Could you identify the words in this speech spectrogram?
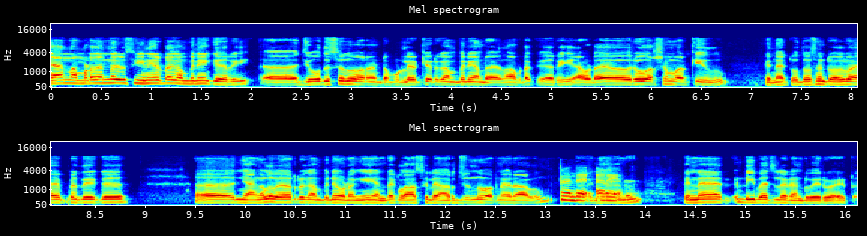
ഞാൻ നമ്മുടെ തന്നെ ഒരു സീനിയറുടെ കമ്പനി കയറി. ജ്യോതിസ് എന്ന് പറഞ്ഞിട്ട് പുള്ളിയൊക്കെ ഒരു കമ്പനി ഉണ്ടായിരുന്നു. അവിടെ കയറി അവിടെ ഒരു വർഷം വർക്ക് ചെയ്തു. പിന്നെ ടൂ തൗസൻഡ് ട്വൽവ് ആയപ്പോഴത്തേക്ക് ഞങ്ങൾ വേറൊരു കമ്പനി തുടങ്ങി. എന്റെ ക്ലാസ്സിലെ അർജുൻ എന്ന് പറഞ്ഞ ഒരാളും ഞാനും പിന്നെ ഡി ബാച്ചിലെ രണ്ടുപേരുമായിട്ട്.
